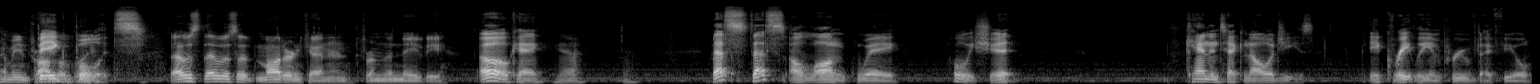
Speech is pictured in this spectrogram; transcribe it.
I mean, probably. Big bullets. That was that was a modern cannon from the navy. Oh, okay. Yeah. That's that's a long way. Holy shit. Cannon technology is it greatly improved, I feel.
